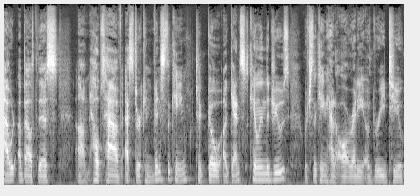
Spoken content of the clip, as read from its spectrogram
out about this, um, helps have Esther convince the king to go against killing the Jews, which the king had already agreed to,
